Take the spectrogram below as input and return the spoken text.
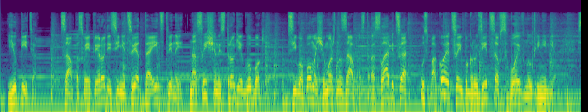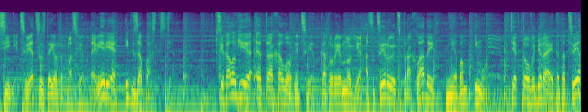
– Юпитер. Сам по своей природе синий цвет таинственный, насыщенный, строгий и глубокий. С его помощью можно запросто расслабиться, успокоиться и погрузиться в свой внутренний мир. Синий цвет создает атмосферу доверия и безопасности. В психологии это холодный цвет, который многие ассоциируют с прохладой, небом и морем. Те, кто выбирает этот цвет,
